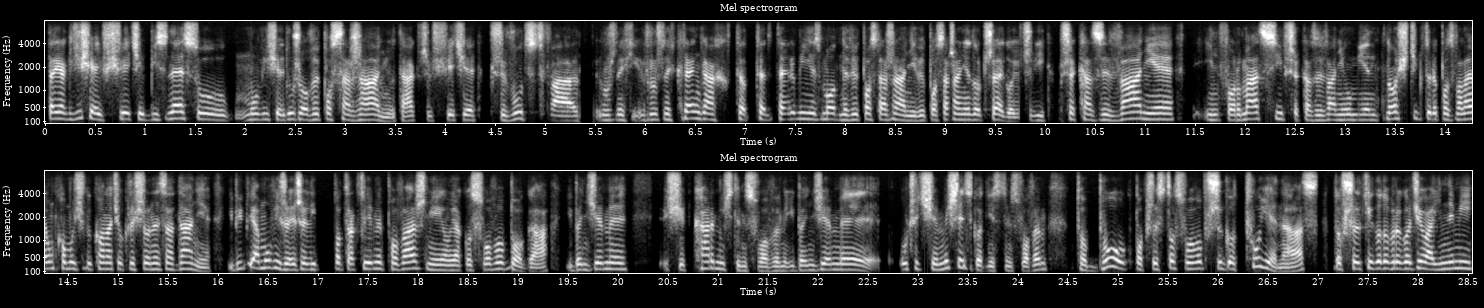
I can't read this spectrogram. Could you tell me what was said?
tak jak dzisiaj w świecie biznesu mówi się dużo o wyposażaniu, tak? czy w świecie przywództwa, różnych, w różnych kręgach to, termin jest modny, wyposażanie. Wyposażanie do czego? Czyli przekazywanie informacji, przekazywanie umiejętności, które pozwalają komuś wykonać określone zadanie. I Biblia mówi, że jeżeli potraktujemy poważnie ją jako słowo Boga i będziemy się karmić tym słowem i będziemy uczyć się myśleć zgodnie z tym słowem, to Bóg poprzez to słowo przygotuje nas do wszelkiego dobrego dzieła. Innymi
